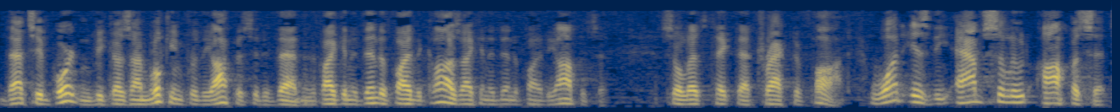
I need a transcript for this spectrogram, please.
that's important because I'm looking for the opposite of that. And if I can identify the cause, I can identify the opposite. So let's take that tract of thought. What is the absolute opposite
